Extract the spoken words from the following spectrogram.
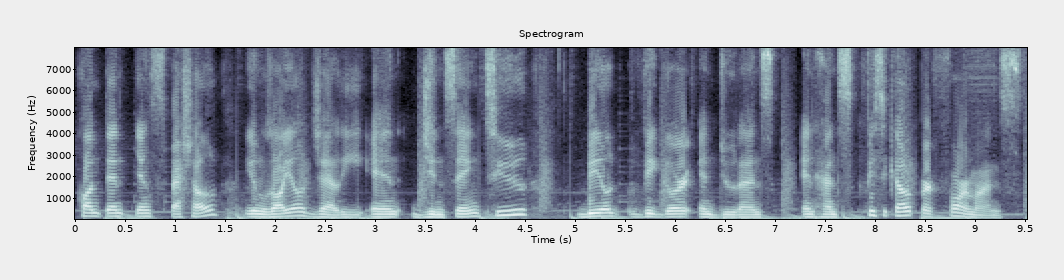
content niyang special, yung royal jelly and ginseng to build vigor, endurance, enhance physical performance.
